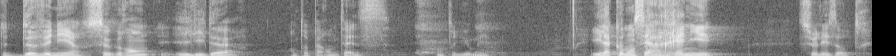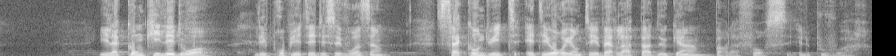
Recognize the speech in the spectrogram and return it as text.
de devenir ce grand leader, entre parenthèses, entre guillemets. Il a commencé à régner sur les autres. Il a conquis les droits, les propriétés de ses voisins. Sa conduite était orientée vers l'appât de gain par la force et le pouvoir.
